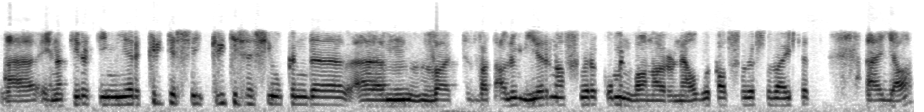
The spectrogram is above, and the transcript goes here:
Uh en natuurlik die meer kritiese kritiese sielkunde ehm um, wat wat al hoe meer na vore kom en waarna Ronel ook al vroeër verwys het. Uh ja,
